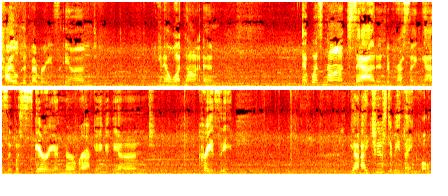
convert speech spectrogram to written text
childhood memories and, you know, whatnot. And it was not sad and depressing. Yes, it was scary and nerve wracking and crazy. Yeah, I choose to be thankful.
